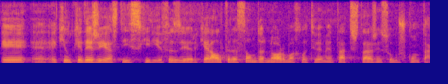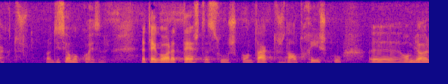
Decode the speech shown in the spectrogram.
é, é aquilo que a DGS disse que iria fazer, que era a alteração da norma relativamente à testagem sobre os contactos. Pronto, isso é uma coisa. Até agora testa-se os contactos de alto risco, uh, ou melhor,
